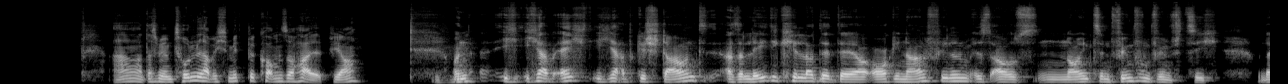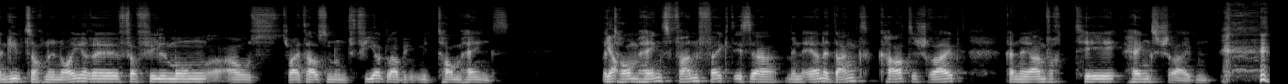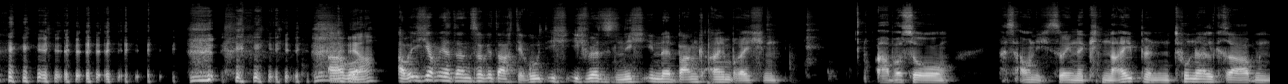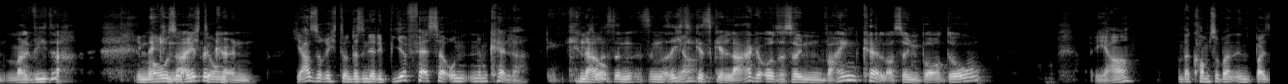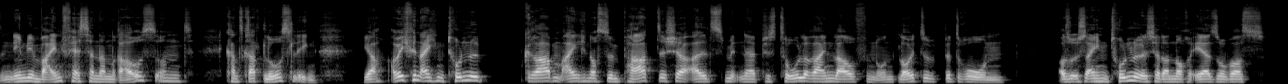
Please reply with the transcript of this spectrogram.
Ah, das mit dem Tunnel habe ich mitbekommen, so halb, ja. Und ich, ich habe echt, ich habe gestaunt. Also Lady Killer, der, der Originalfilm ist aus 1955. Und dann gibt's noch eine neuere Verfilmung aus 2004, glaube ich, mit Tom Hanks. Bei Ja. Tom Hanks, Fun Fact ist ja, wenn er eine Dankkarte schreibt, kann er einfach T. Hanks schreiben. Aber, ja. aber ich habe mir dann so gedacht, ja gut, ich, ich würde es nicht in eine Bank einbrechen. Aber so, weiß auch nicht, so in eine Kneipe, einen Tunnel graben, mal wieder in eine Oh, so Kneipe Richtung- können. Ja, so Richtung, da sind ja die Bierfässer unten im Keller. Genau, So. so, ein, so ein richtiges Gelage oder so in einen Weinkeller, so in Bordeaux. Ja, und da kommst du bei, bei, neben den Weinfässern dann raus und kannst gerade loslegen. Ja, aber ich finde eigentlich einen Tunnelgraben eigentlich noch sympathischer als mit einer Pistole reinlaufen und Leute bedrohen. Also ist eigentlich ein Tunnel, ist ja dann noch eher sowas,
